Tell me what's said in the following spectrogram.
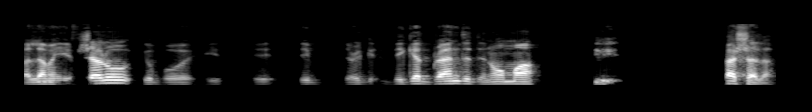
فلما يفشلوا يبقوا they get branded إن هم فشلة.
